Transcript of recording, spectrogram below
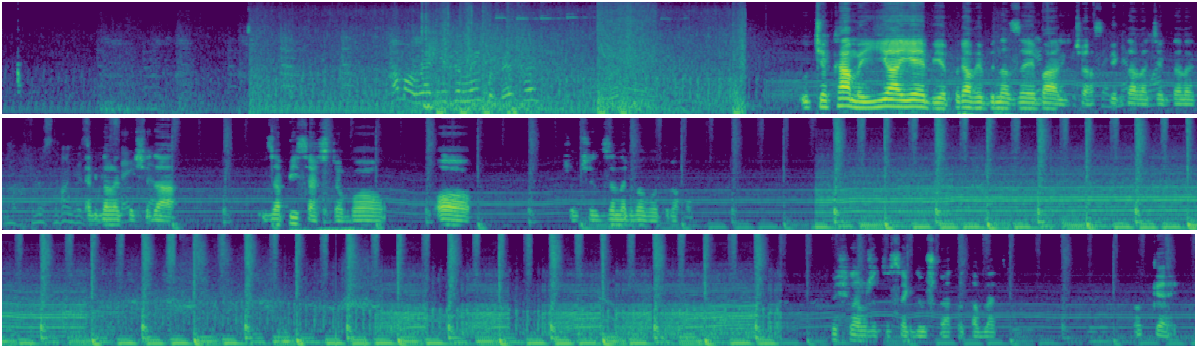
Uciekamy, ja jebie, prawie by nas zajebali. Trzeba spierdalać jak daleko, jak daleko się da. Zapisać to, bo... O! Żebym się zdenerwował trochę. Myślałem, że to serduszko, a to tabletki. Okej.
